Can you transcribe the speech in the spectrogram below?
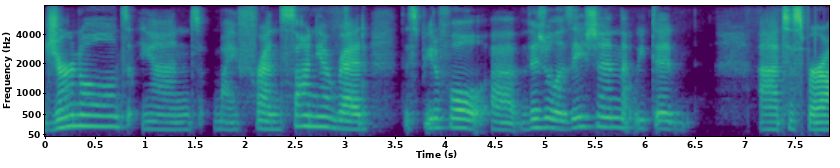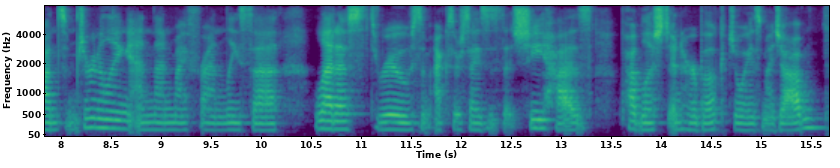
journaled. And my friend Sonia read this beautiful uh, visualization that we did uh, to spur on some journaling. And then my friend Lisa led us through some exercises that she has published in her book, Joy is My Job.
